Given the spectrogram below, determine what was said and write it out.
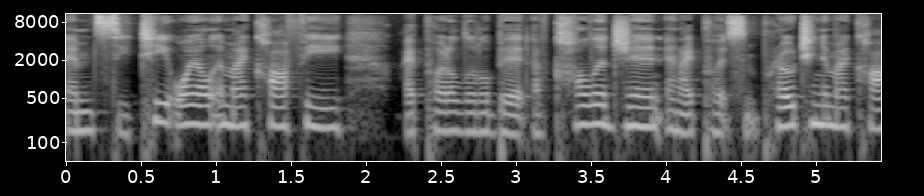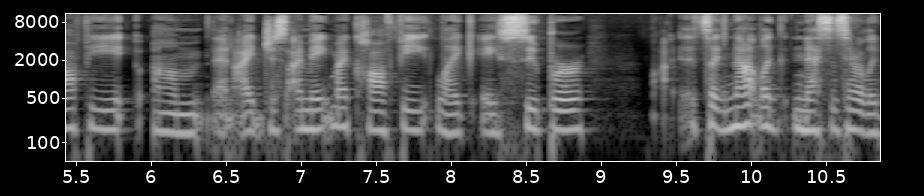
MCT oil in my coffee. I put a little bit of collagen and I put some protein in my coffee. Um, and I just, I make my coffee like a super it's like not like necessarily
